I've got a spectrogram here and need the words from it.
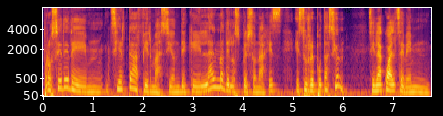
procede de mm, cierta afirmación de que el alma de los personajes es su reputación, sin la cual se ven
